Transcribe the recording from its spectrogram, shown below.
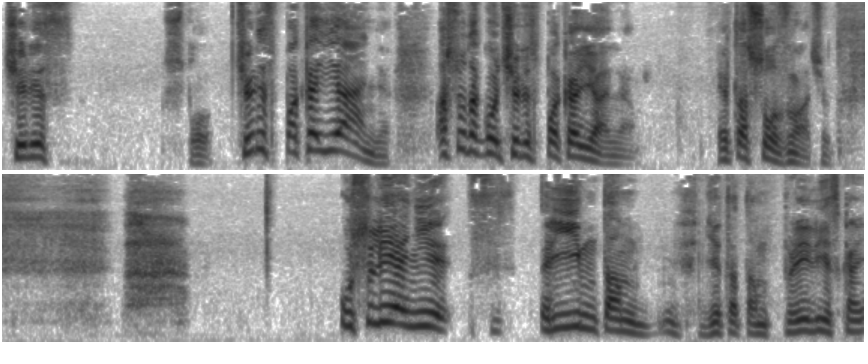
через что? Через покаяние. А что такое через покаяние? Это что значит? Ушли они с Рим, там, где-то там при Римской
